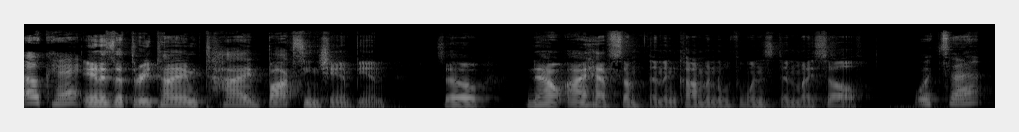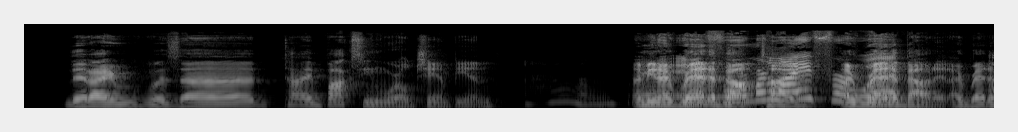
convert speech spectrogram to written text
Okay. and is a three time Thai boxing champion. So now I have something in common with Winston myself What's that? that I was a Thai boxing world champion. I mean, I In- read about or I what? read about it. I read Oh,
